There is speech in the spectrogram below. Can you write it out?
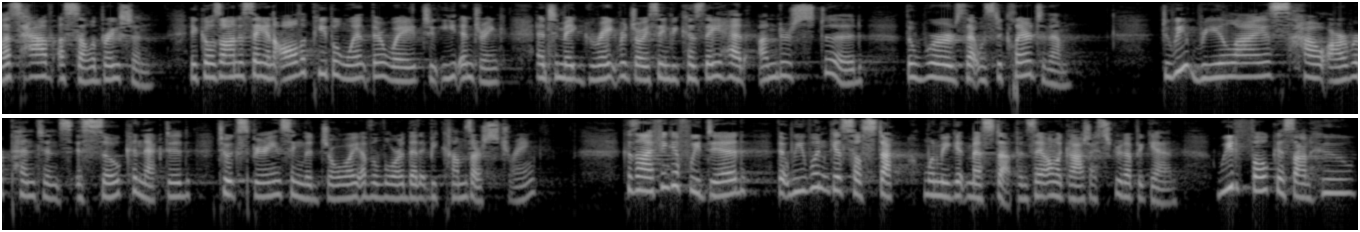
Let's have a celebration. It goes on to say, and all the people went their way to eat and drink and to make great rejoicing because they had understood the words that was declared to them. Do we realize how our repentance is so connected to experiencing the joy of the Lord that it becomes our strength? Because I think if we did, that we wouldn't get so stuck when we get messed up and say, oh my gosh, I screwed up again. We'd focus on who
